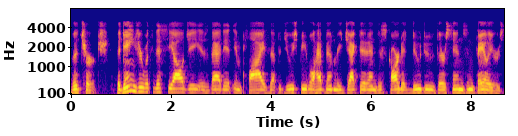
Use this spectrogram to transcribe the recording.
the church. The danger with this theology is that it implies that the Jewish people have been rejected and discarded due to their sins and failures.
